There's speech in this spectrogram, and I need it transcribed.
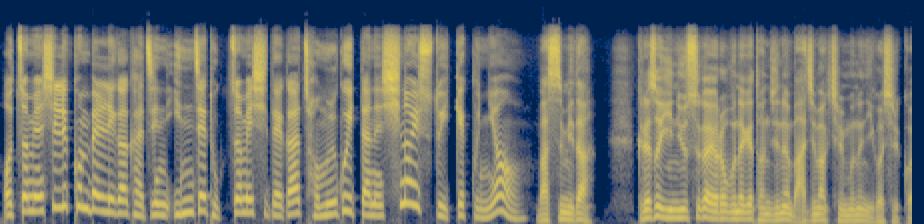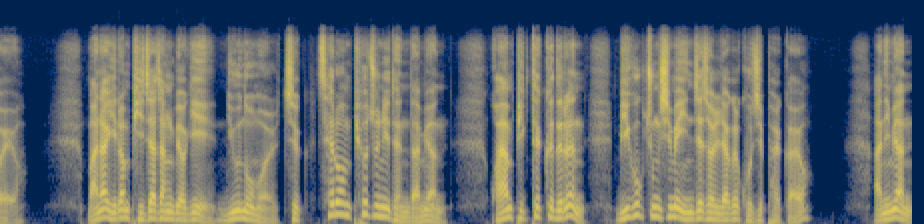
어쩌면 실리콘밸리가 가진 인재 독점의 시대가 저물고 있다는 신호일 수도 있겠군요. 맞습니다. 그래서 이 뉴스가 여러분에게 던지는 마지막 질문은 이것일 거예요. 만약 이런 비자 장벽이 뉴노멀, 즉 새로운 표준이 된다면 과연 빅테크들은 미국 중심의 인재 전략을 고집할까요? 아니면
